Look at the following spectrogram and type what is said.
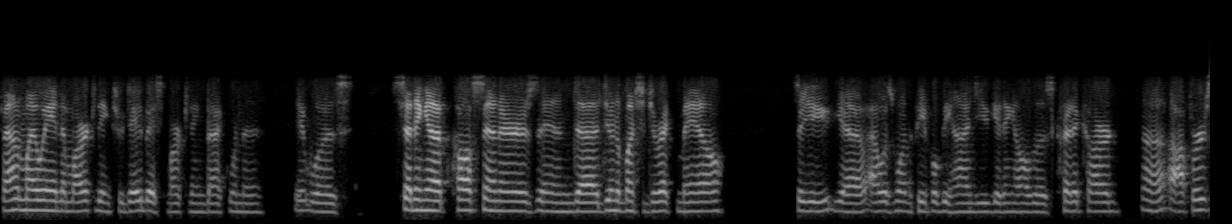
found my way into marketing through database marketing back when the, it was setting up call centers and uh, doing a bunch of direct mail. So you, yeah, I was one of the people behind you getting all those credit card uh, offers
